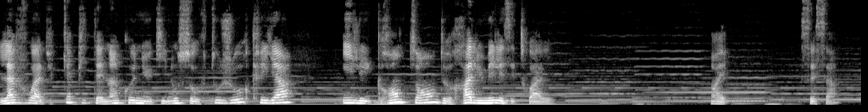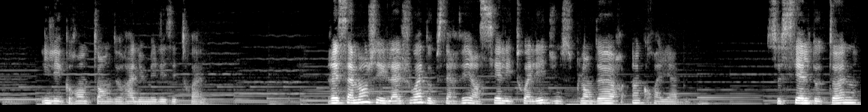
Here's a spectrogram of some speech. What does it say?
la voix du capitaine inconnu qui nous sauve toujours cria Il est grand temps de rallumer les étoiles. Oui, c'est ça. Il est grand temps de rallumer les étoiles. Récemment, j'ai eu la joie d'observer un ciel étoilé d'une splendeur incroyable. Ce ciel d'automne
